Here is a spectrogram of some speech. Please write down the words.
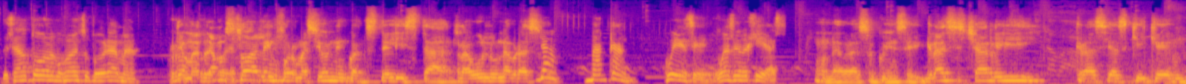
deseando todo lo mejor en su programa. Te mandamos toda la información en cuanto esté lista. Raúl, un abrazo. Ya, bacán. Cuídense, buenas energías. Un abrazo, cuídense. Gracias, Charlie. Gracias, Kike.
